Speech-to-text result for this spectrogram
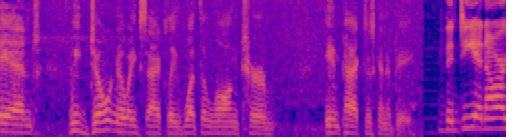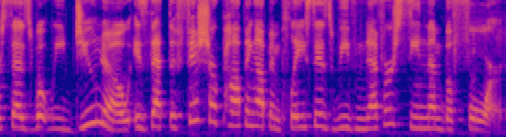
And we don't know exactly what the long-term impact is going to be. The DNR says what we do know is that the fish are popping up in places we've never seen them before.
